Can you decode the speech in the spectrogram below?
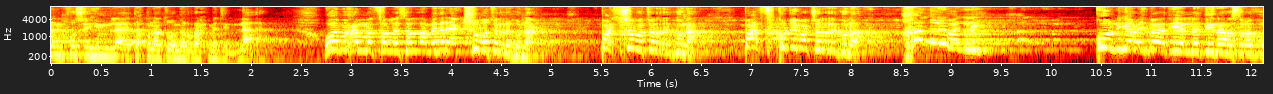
আনফুসিহিম লা তাকনাতু মির রাহমাতিল্লাহ। ও মুহাম্মদ সাল্লাল্লাহু আলাইহি সাল্লাম, এদের 100 বছরের গুনাহ 500 বছরের গুনাহ 5 কোটি বছরের গুনাহ, খাল্লি ওয়াল্লি কুল ইয়া ইবাদিয়াল্লাযীনা আসরাফু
